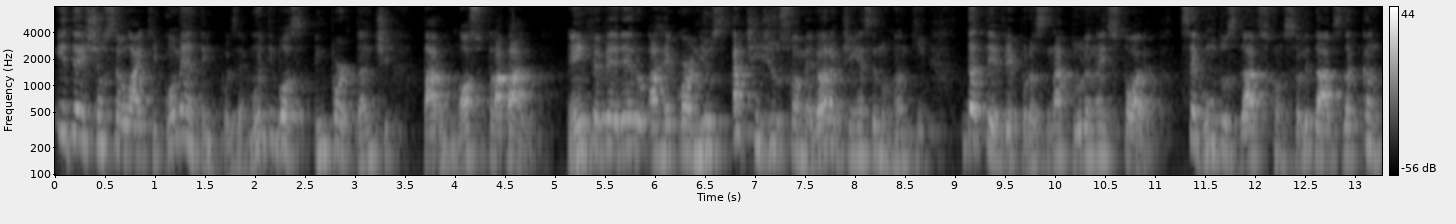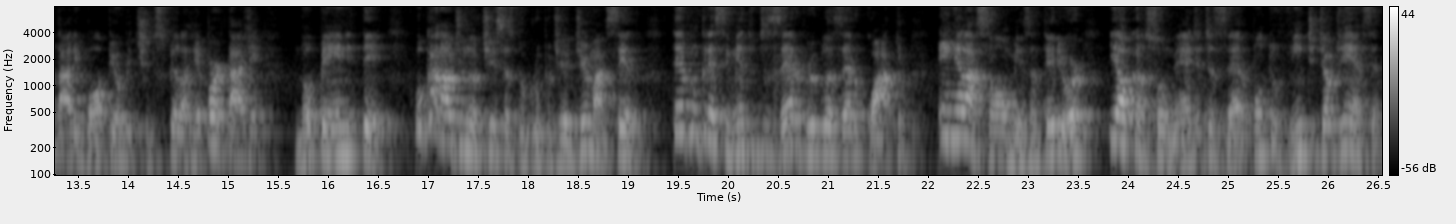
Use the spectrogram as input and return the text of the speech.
e deixem o seu like e comentem, pois é muito importante para o nosso trabalho. Em fevereiro, a Record News atingiu sua melhor audiência no ranking da TV por assinatura na história, segundo os dados consolidados da Cantar Ibope obtidos pela reportagem no PNT. O canal de notícias do grupo de Edir Macedo teve um crescimento de 0,04 em relação ao mês anterior e alcançou média de 0,20 de audiência,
